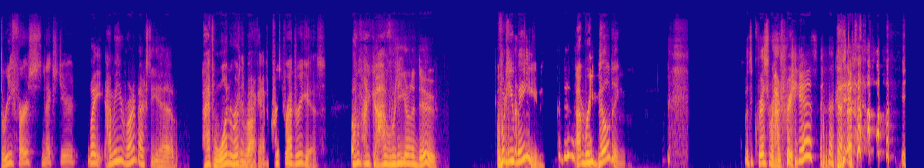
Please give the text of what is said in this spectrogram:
three firsts next year. Wait, how many running backs do you have? I have one running back. I have Chris Rodriguez. Oh my god, what are you gonna do? What do you mean? I'm rebuilding. With Chris Rodriguez? you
